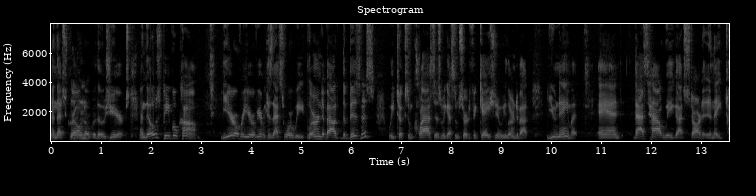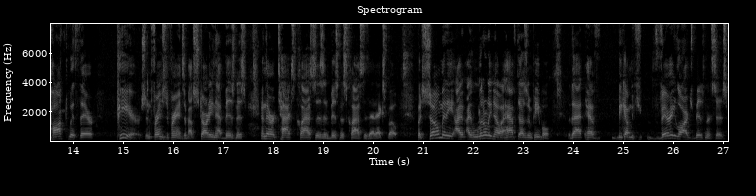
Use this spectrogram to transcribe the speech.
And that's grown mm-hmm. over those years. And those people come year over year over year because that's where we learned about the business. We took some classes. We got some certification. We learned about you name it. And that's how we got started and they talked with their peers and friends to friends about starting that business. And there are tax classes and business classes at Expo. But so many, I, I literally know a half dozen people that have become very large businesses,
